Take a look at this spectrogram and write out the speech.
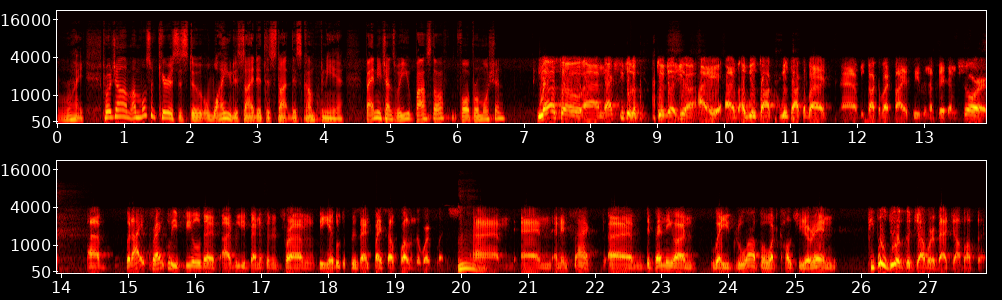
Right. Projjal, I'm also curious as to why you decided to start this company. By any chance, were you passed off for a promotion? No, so um, actually, to the to the you know, I, I, I will talk we'll talk about uh, we'll talk about biases in a bit, I'm sure. Uh, but I frankly feel that I really benefited from being able to present myself well in the workplace. Mm. Um, and and in fact, um, depending on where you grew up or what culture you're in, people do a good job or a bad job of it.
